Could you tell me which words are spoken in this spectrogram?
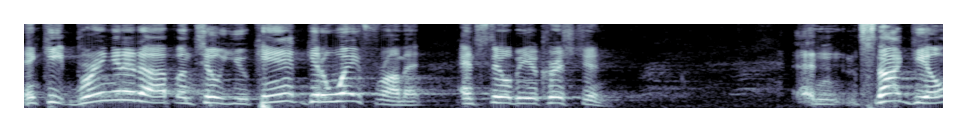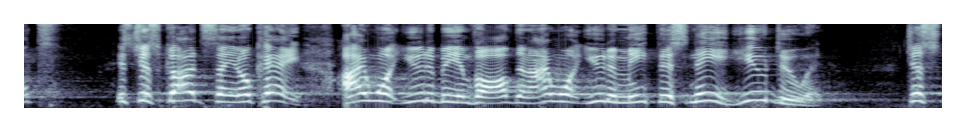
and keep bringing it up until you can't get away from it and still be a Christian. And it's not guilt. It's just God saying, okay, I want you to be involved and I want you to meet this need. You do it. Just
